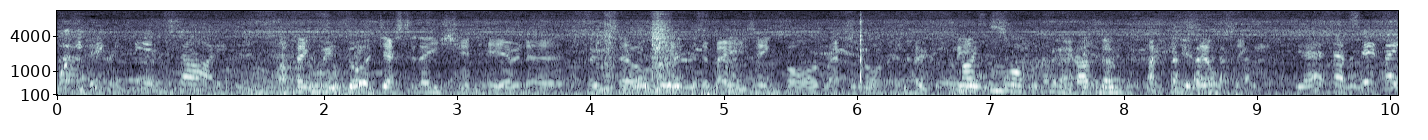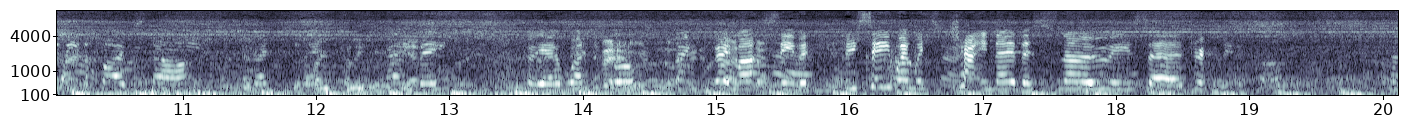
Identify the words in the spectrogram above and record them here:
what you think of the inside. I think we've got a destination here in a hotel with an amazing bar and restaurant, and hopefully it's, if it looks back in Southsea. Yeah, that's it. Maybe the five star eventually. Hopefully, Maybe. So yeah, wonderful. Thank you very much, Stephen. You see when we're chatting there, the snow is uh, drifting across. So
